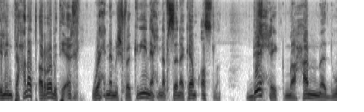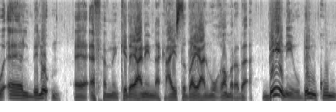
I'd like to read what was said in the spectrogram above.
الامتحانات قربت يا أخي وإحنا مش فاكرين إحنا في سنة كام أصلا. ضحك محمد وقال بلقم. آه، أفهم من كده يعني إنك عايز تضيع المغامرة بقى. بيني وبينكم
